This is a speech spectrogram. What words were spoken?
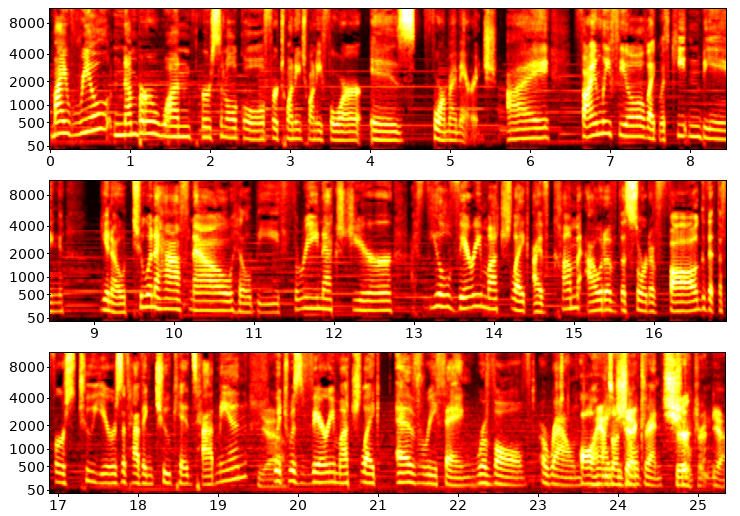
my real number one personal goal for 2024 is for my marriage. I finally feel like with Keaton being you know, two and a half now. He'll be three next year. I feel very much like I've come out of the sort of fog that the first two years of having two kids had me in, Yeah. which was very much like everything revolved around All hands my on children. deck. Children. Yeah.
